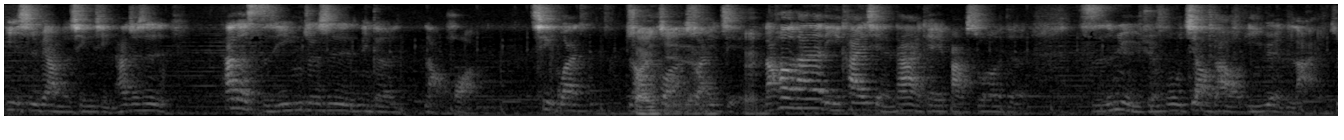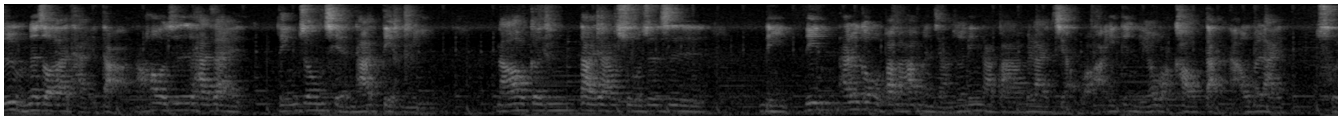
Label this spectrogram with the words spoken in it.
意识非常的清醒，她就是她的死因就是那个老化，器官老化衰竭。然后她在离开前，她还可以把所有的子女全部叫到医院来，就是我们那时候在台大，然后就是她在临终前她点名，然后跟大家说就是你拎，他就跟我爸爸他们讲说拎爸爸要来讲啊，一定你要往靠蛋啊，我们来催。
